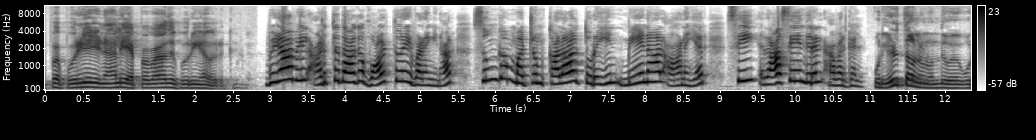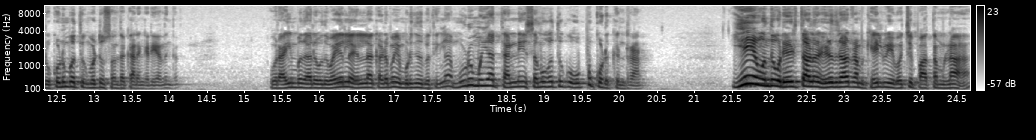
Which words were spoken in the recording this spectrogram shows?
இப்போ புரியலினாலும் எப்போவாவது புரியும் அவருக்கு. விழாவில் அடுத்ததாக வாழ்த்துறை வழங்கினார் சுங்கம் மற்றும் கலால் துறையின் மேனாள் ஆணையர் சி. ராசேந்திரன் அவர்கள். ஒரு எழுத்தாளன் வந்து ஒரு குடும்பத்துக்கு மட்டும் சொந்தக்காரன் கிடையாதுங்க. ஒரு ஐம்பது அறுபது வயதில் எல்லா கடமையும் முடிஞ்சது பார்த்தீங்களா? முழுமையாக தன்னை சமூகத்துக்கு ஒப்பு கொடுக்கின்றான். ஏன் வந்து ஒரு எழுத்தாளர் எழுதுறாரு? நம்ம கேள்வியை வச்சு பார்த்தோம்னா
